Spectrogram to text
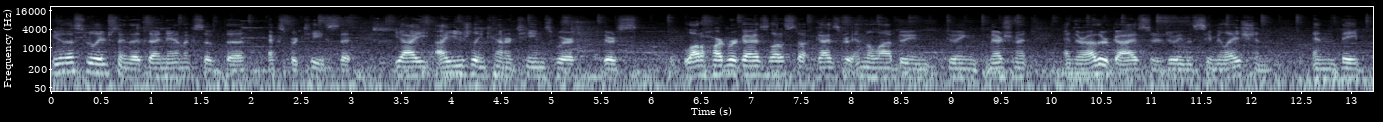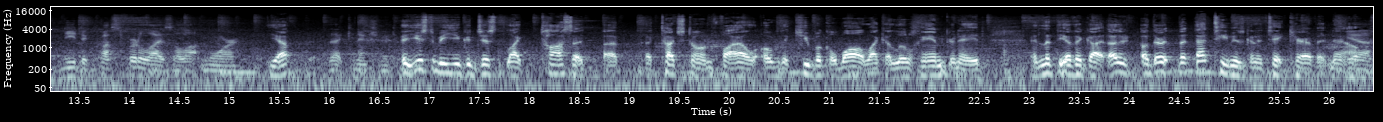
You know, that's really interesting, the dynamics of the expertise. That, yeah, I, I usually encounter teams where there's a lot of hardware guys, a lot of stuff, guys that are in the lab doing, doing measurement, and there are other guys that are doing the simulation, and they need to cross fertilize a lot more Yep. That connection between It used to be you could just like toss a, a, a touchstone file over the cubicle wall like a little hand grenade, and let the other guy. Other, oh, that that team is going to take care of it now. Yeah,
